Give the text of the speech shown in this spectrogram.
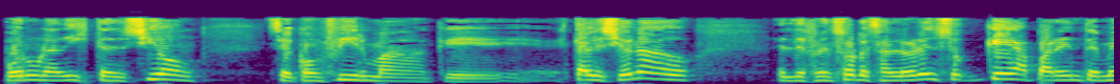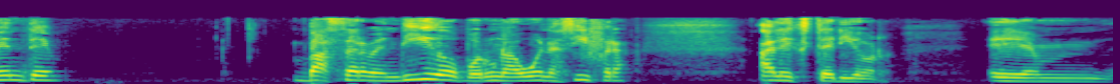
por una distensión, se confirma que está lesionado el defensor de San Lorenzo que aparentemente va a ser vendido por una buena cifra al exterior. Eh,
